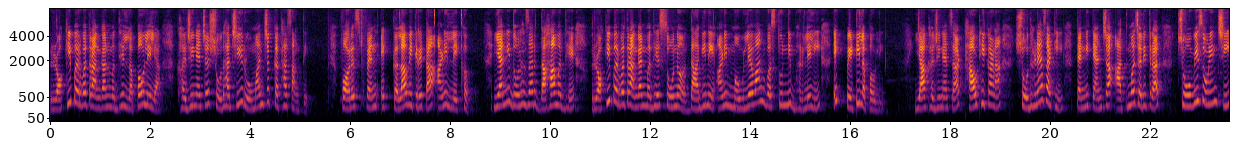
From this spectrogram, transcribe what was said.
रॉकी पर्वत रांगांमध्ये लपवलेल्या खजिन्याच्या शोधाची रोमांचक कथा सांगते. फॉरेस्ट फेन एक कला विक्रेता आणि लेखक. यांनी दोन हजार दहामध्ये रॉकी पर्वत रांगांमध्ये सोनं दागिने आणि मौल्यवान वस्तूंनी भरलेली एक पेटी लपवली. या खजिन्याचा ठाव ठिकाणा शोधण्यासाठी त्यांनी त्यांच्या आत्मचरित्रात चोवीस ओळींची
